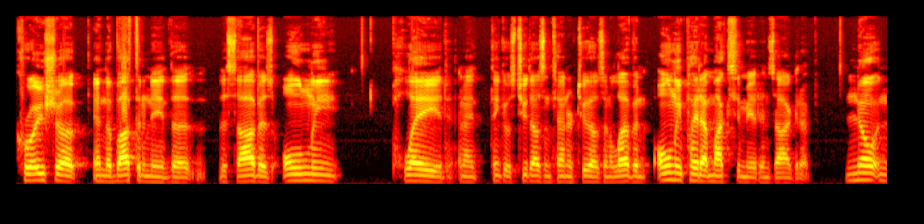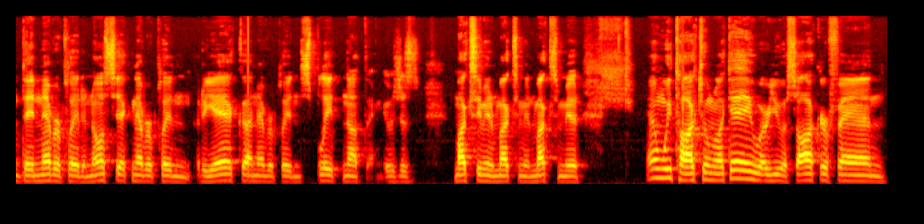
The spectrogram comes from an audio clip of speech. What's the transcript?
Croatia and the Vatreni, the the Savez, only played, and I think it was 2010 or 2011, only played at Maksimir in Zagreb. No, they never played in Osijek, never played in Rijeka, never played in Split, nothing. It was just Maksimir, Maksimir, Maksimir. And we talked to him like, "Hey, are you a soccer fan?"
